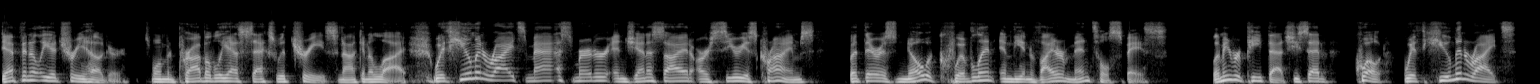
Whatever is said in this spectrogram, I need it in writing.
Definitely a tree hugger. Woman probably has sex with trees, not going to lie. With human rights, mass murder, and genocide are serious crimes, but there is no equivalent in the environmental space. Let me repeat that. She said, quote, with human rights,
